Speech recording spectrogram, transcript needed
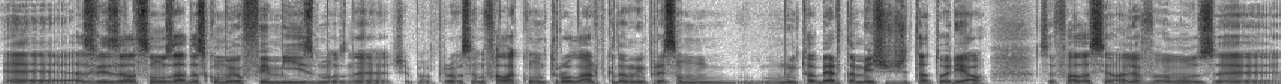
é, às vezes elas são usadas como eufemismos, né? Tipo, pra você não falar controlar, porque dá uma impressão muito abertamente ditatorial. Você fala assim, olha, vamos é,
